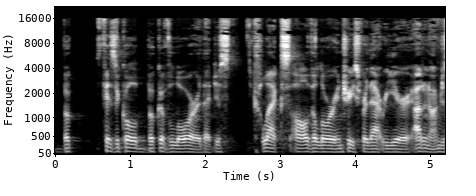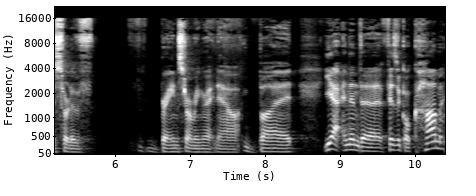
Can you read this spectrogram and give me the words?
book physical book of lore that just collects all the lore entries for that year. I don't know. I'm just sort of brainstorming right now. But yeah, and then the physical comic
